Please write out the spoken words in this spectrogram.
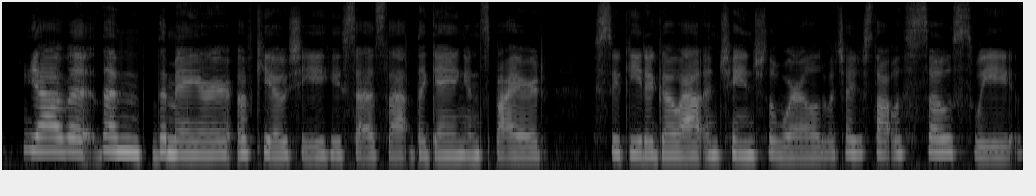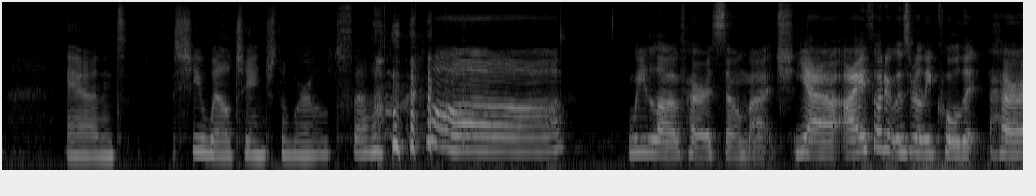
yeah, but then the mayor of Kyoshi, he says that the gang inspired Suki to go out and change the world, which I just thought was so sweet. And she will change the world, so. Aww. We love her so much. Yeah, I thought it was really cool that her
